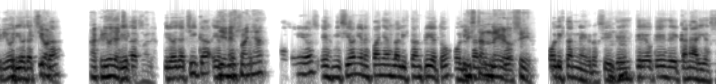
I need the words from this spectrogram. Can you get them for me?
Criolla, criolla chica. Ah, criolla Criolla, chica, vale. criolla chica. Y en México, España, Estados Unidos es misión y en España es la listán prieto o listán, trigo, negro, sí. O listán negro, sí, que es- creo que es de Canarias.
